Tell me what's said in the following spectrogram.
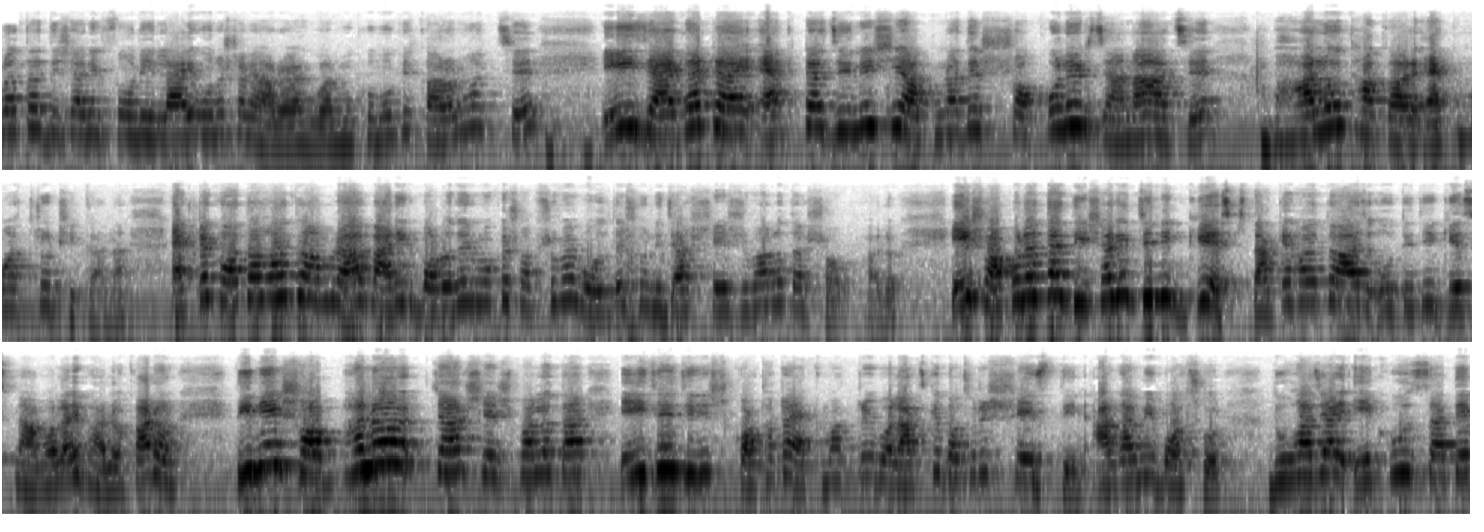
সফলতা দিশারি phone live অনুষ্ঠানে আরও একবার মুখোমুখি। কারণ হচ্ছে, এই জায়গাটায় একটা জিনিসই আপনাদের সকলের জানা আছে, ভালো থাকার একমাত্র ঠিকানা। একটা কথা হয়তো আমরা বাড়ির বড়দের মুখে সবসময় বলতে শুনি যার শেষ ভালো তার সব ভালো। এই সফলতার দিশারির যিনি গেস্ট তাকে হয়তো আজ অতিথি গেস্ট না বলাই ভালো, কারণ তিনি সব ভালো, যার শেষ ভালো তার এই যে জিনিস কথাটা একমাত্রই বলা, আজকে বছরের শেষ দিন, আগামী বছর দু হাজার একুশ যাতে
